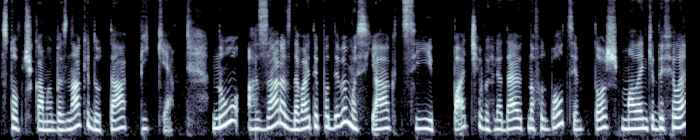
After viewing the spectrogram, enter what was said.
стовпчиками без накиду та піке. Ну, а зараз давайте подивимось, як ці патчі виглядають на футболці. Тож маленьке дефіле.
